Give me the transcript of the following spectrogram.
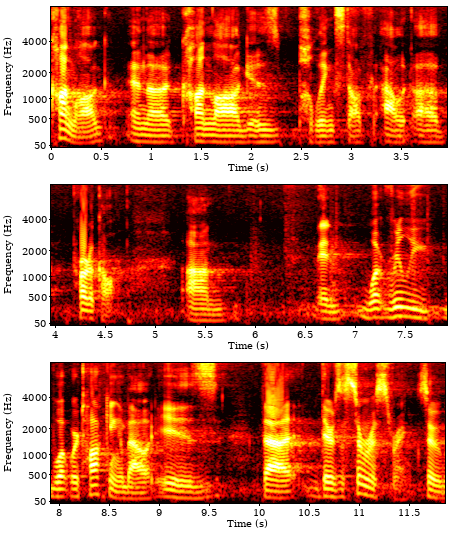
conlog, and the conlog is pulling stuff out of protocol. Um, and what really, what we're talking about is that there's a service string. So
